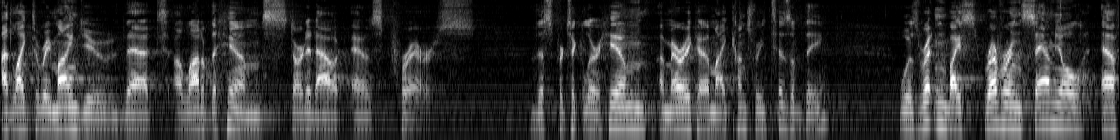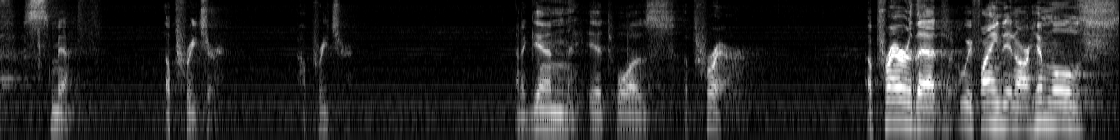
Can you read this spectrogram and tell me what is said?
I'd like to remind you that a lot of the hymns started out as prayers. This particular hymn, America, My Country, Tis of Thee, was written by Reverend Samuel F. Smith, a preacher. A preacher. And again, it was a prayer. A prayer that we find in our hymnals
